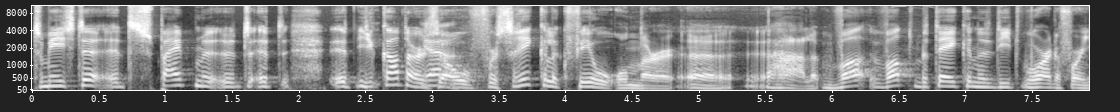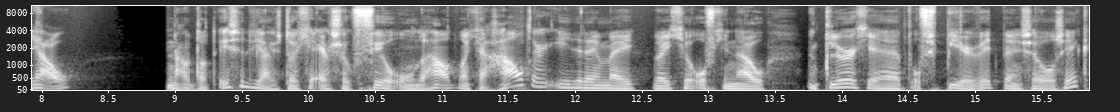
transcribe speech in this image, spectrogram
Tenminste, het spijt me. Het, het, het- je kan er Ja. zo verschrikkelijk veel onder eh, halen. Wat, wat betekenen die woorden voor jou? Nou, dat is het juist. Dat je er zoveel onder haalt. Want je haalt er iedereen mee. Weet je, of je nou een kleurtje hebt of spierwit bent zoals ik.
